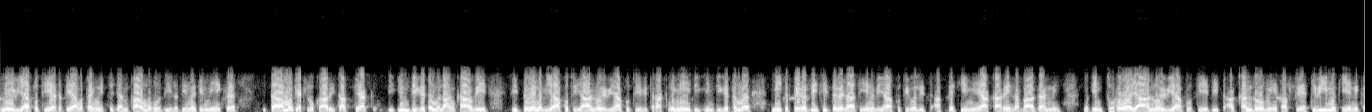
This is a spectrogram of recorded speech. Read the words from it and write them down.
මේ ව්‍යාපෘතිය යටතේ අවතන් වෙච්ච ජනතාව මුහුණ දීලා තියෙනවා. ඉතින් මේක ඉතාම ගැටලුකාරී තත්ත්වයක් දිගින් දිගටම ලංකාවේ සිද්ධ වෙන ව්‍යාපෘති යාන්වයි ව්‍යාපෘතිය විතරක් නෙමෙයි දිගින් දිගටම මීට පෙරදී සිද්ධ වෙලා තියෙන ව්‍යාපෘති වලින් අත්දැකීම් ඒ ආකාරයෙන් ලබා ගන්න. ඉතින් තොරව යාන්වයි ව්‍යාපෘතියේදීත් අඛණ්ඩව මේ තත්ත්වය ඇතිවීම කියන එක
